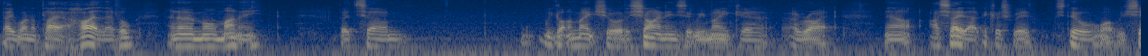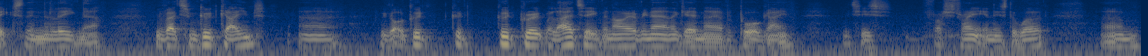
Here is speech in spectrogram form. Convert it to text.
they want to play at a higher level and earn more money, but um, we got to make sure the signings that we make are, are right. Now, I say that because we're still, what, we're sixth in the league now. We've had some good games. Uh, we've got a good, good, good group of lads, even though every now and again they have a poor game, which is frustrating, is the word. Um,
